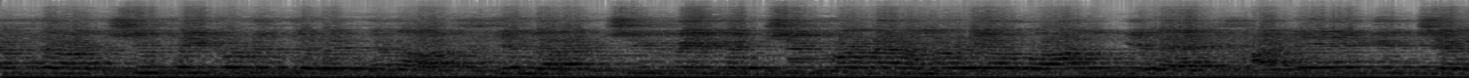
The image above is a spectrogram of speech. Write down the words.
கத்த ரட்சிப்பை கொடுத்திருக்கிறார். இந்த ரட்சிப்பை பெற்றுக்கொண்ட நம்முடைய வாழ்க்கையில அநேக ஜன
